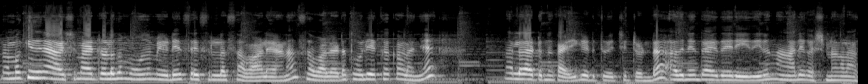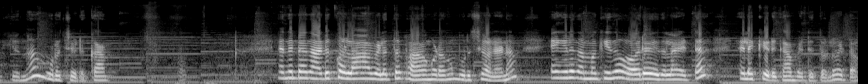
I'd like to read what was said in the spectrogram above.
നമുക്കിതിന് ആവശ്യമായിട്ടുള്ളത് മൂന്ന് മീഡിയം സൈസിലുള്ള സവാളയാണ്. സവാളയുടെ തൊലിയൊക്കെ കളഞ്ഞ് നല്ലതായിട്ടൊന്ന് കഴുകി എടുത്ത് വെച്ചിട്ടുണ്ട്. അതിനേതായ രീതിയിൽ നാല് കഷ്ണങ്ങളാക്കി ഒന്ന് മുറിച്ചെടുക്കാം. എന്നിട്ട് നടുക്കുള്ള ആ വെളുത്ത ഭാഗം കൂടെ അങ്ങ് മുറിച്ച് കളയണം. എങ്കിലും നമുക്കിത് ഓരോ ഇതിലായിട്ട് ഇളക്കിയെടുക്കാൻ പറ്റത്തുള്ളൂ കേട്ടോ.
